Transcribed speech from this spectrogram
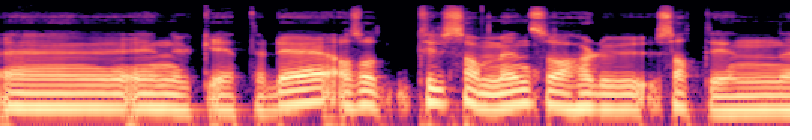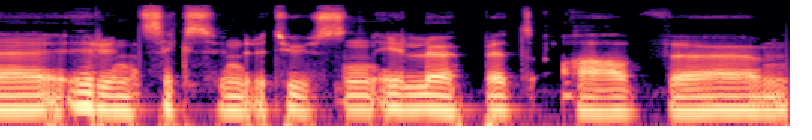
eh, en uke etter det. Altså til sammen så har du satt inn eh, rundt 600 000 i løpet av eh,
